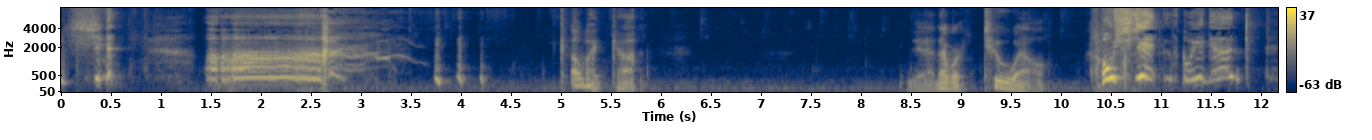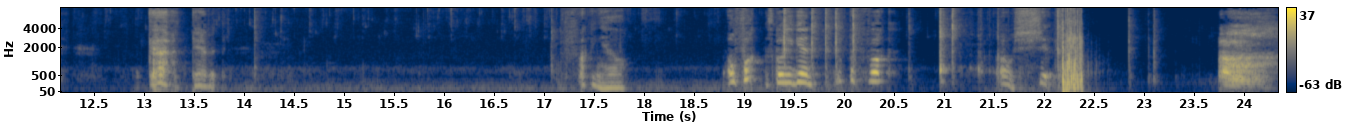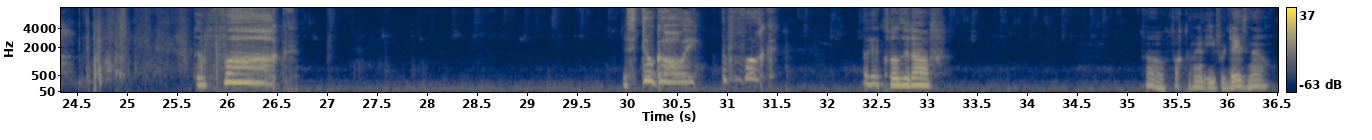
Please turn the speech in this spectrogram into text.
Oh, shit. Ah. oh, my God. Yeah, that worked too well. Oh, shit! It's going again! God damn it. Fucking hell. Oh, fuck! It's going again! What the fuck? Oh, shit. Ugh. The fuck? It's still going. The fuck? I gotta close it off. Oh fuck, I'm gonna eat for days now.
